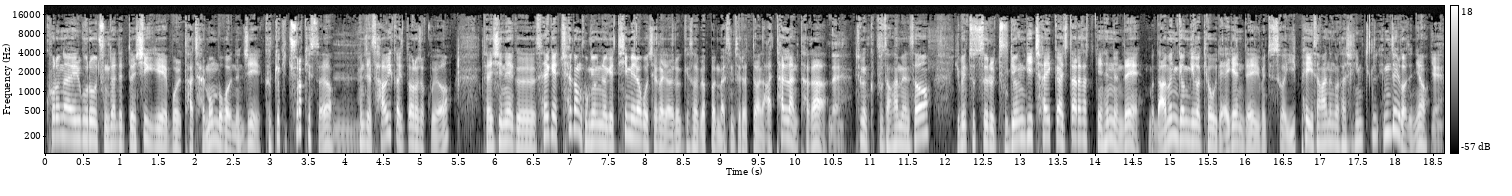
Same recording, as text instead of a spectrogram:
코로나19로 중단됐던 시기에 뭘 다 잘못 먹었는지 급격히 추락했어요. 음. 현재 4위까지 떨어졌고요. 대신에 그 세계 최강 공격력의 팀이라고 제가 여러 개서 몇 번 말씀드렸던 아탈란타가 네. 최근 급부상하면서 유벤투스를 두 경기 차이까지 따라잡긴 했는데 뭐 남은 경기가 겨우 4개인데 유벤투스가 2패 이상 하는 건 사실 힘들, 힘들 거든요. 예.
